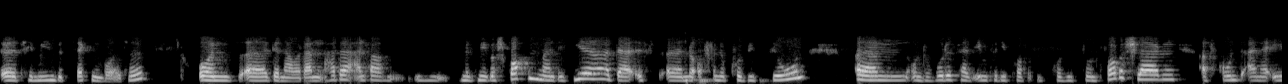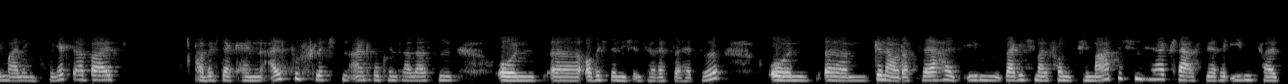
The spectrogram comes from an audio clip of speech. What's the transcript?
äh, Termin bezwecken wollte. Und, äh, genau, dann hat er einfach mit mir gesprochen, meinte: „Hier, da ist, äh, 'ne offene Position. Ähm, und du wurdest halt eben für die Position vorgeschlagen. Aufgrund einer ehemaligen Projektarbeit habe ich da keinen allzu schlechten Eindruck hinterlassen und äh, ob ich denn nicht Interesse hätte. Und ähm, genau, das wäre halt eben, sage ich mal, vom thematischen her, klar, es wäre ebenfalls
